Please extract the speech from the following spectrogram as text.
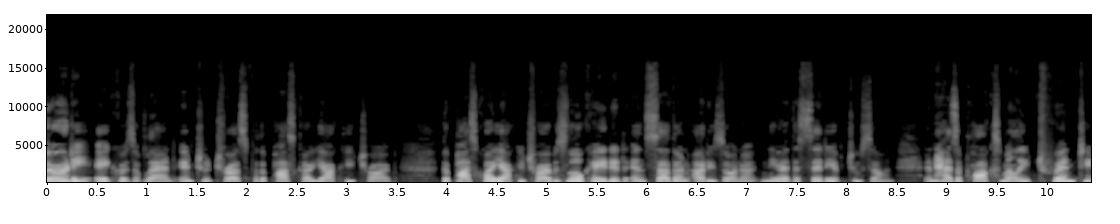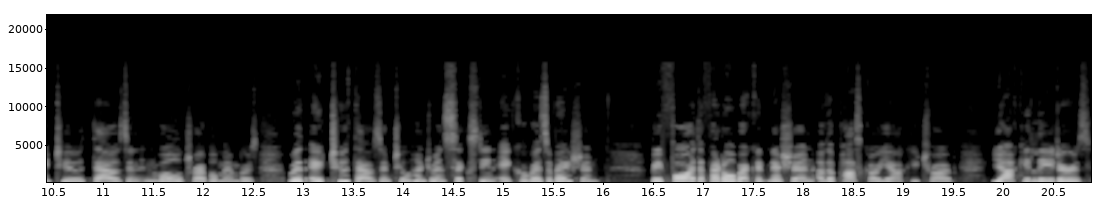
30 acres of land into trust for the Yaqui tribe. The Yaqui tribe is located in southern Arizona near the city of Tucson and has approximately 22,000 enrolled tribal members with a 2,216 acre reservation. Before the federal recognition of the Pascua Yaqui tribe, Yaqui leaders,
